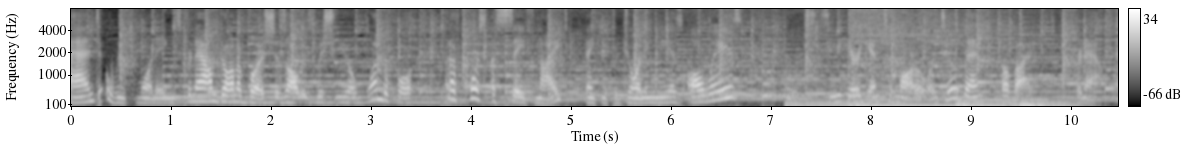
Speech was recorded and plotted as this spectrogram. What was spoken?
and week mornings. For now, I'm Donna Bush, as always, wishing you a wonderful and, of course, a safe night. Thank you for joining me as always. See you here again tomorrow. Until then, bye-bye for now.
